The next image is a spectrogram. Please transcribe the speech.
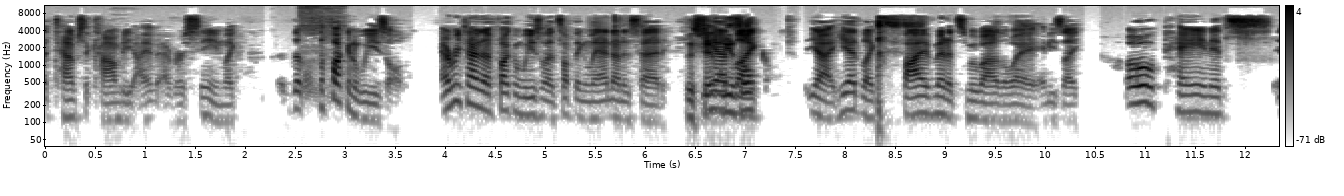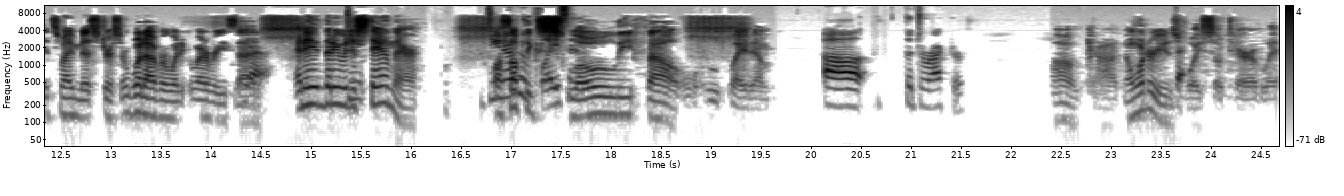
attempts at comedy I've ever seen. Like the the fucking weasel. Every time that fucking weasel had something land on his head, The he shit had weasel. like yeah, he had like five minutes to move out of the way, and he's like, "Oh, pain, it's it's my mistress," or whatever, whatever he said, Yeah. and he, then he would Do just you- stand there while know something who plays him? slowly fell. Who played him? Uh, the director. Oh God, no wonder he was That- voiced so terribly.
